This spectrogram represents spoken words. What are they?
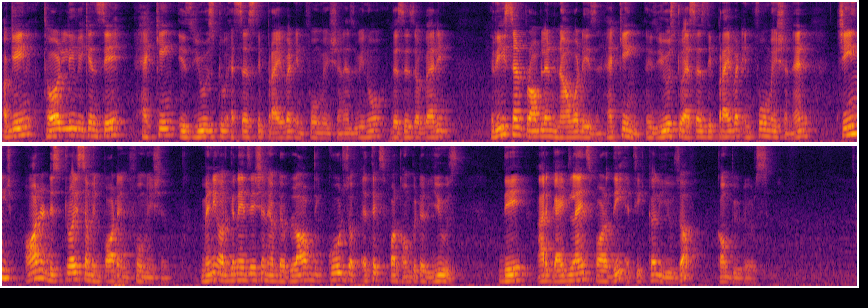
Again thirdly we can say hacking is used to access the private information. As we know this is a very recent problem nowadays hacking is used to access the private information and change or destroy some important information. Many organizations have developed the codes of ethics for computer use. They are guidelines for the ethical use of computers.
